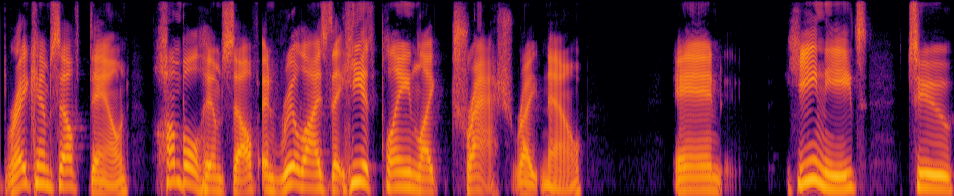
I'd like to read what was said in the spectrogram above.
break himself down, humble himself, and realize that he is playing like trash right now. And he needs to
